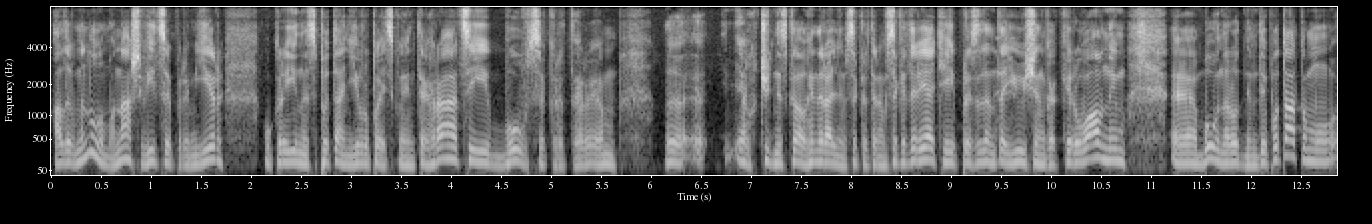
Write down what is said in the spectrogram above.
але в минулому наш віце-прем'єр України з питань європейської інтеграції був секретарем. Е, я чуть не сказав генеральним секретарем в секретаріаті президента Ющенка керував ним, був народним депутатом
